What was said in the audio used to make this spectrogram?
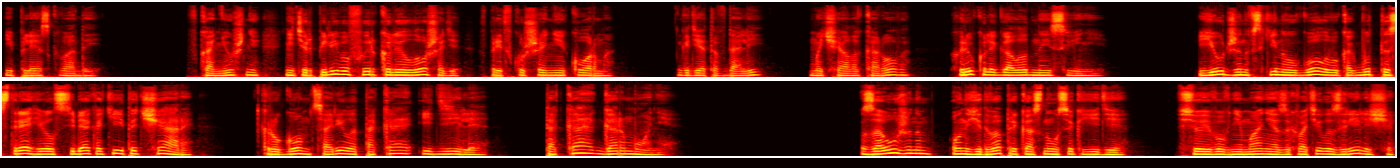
и плеск воды. В конюшне нетерпеливо фыркали лошади в предвкушении корма. Где-то вдали мычала корова, хрюкали голодные свиньи. Юджин вскинул голову, как будто стряхивал с себя какие-то чары. Кругом царила такая идиллия, такая гармония. За ужином он едва прикоснулся к еде. Все его внимание захватило зрелище,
